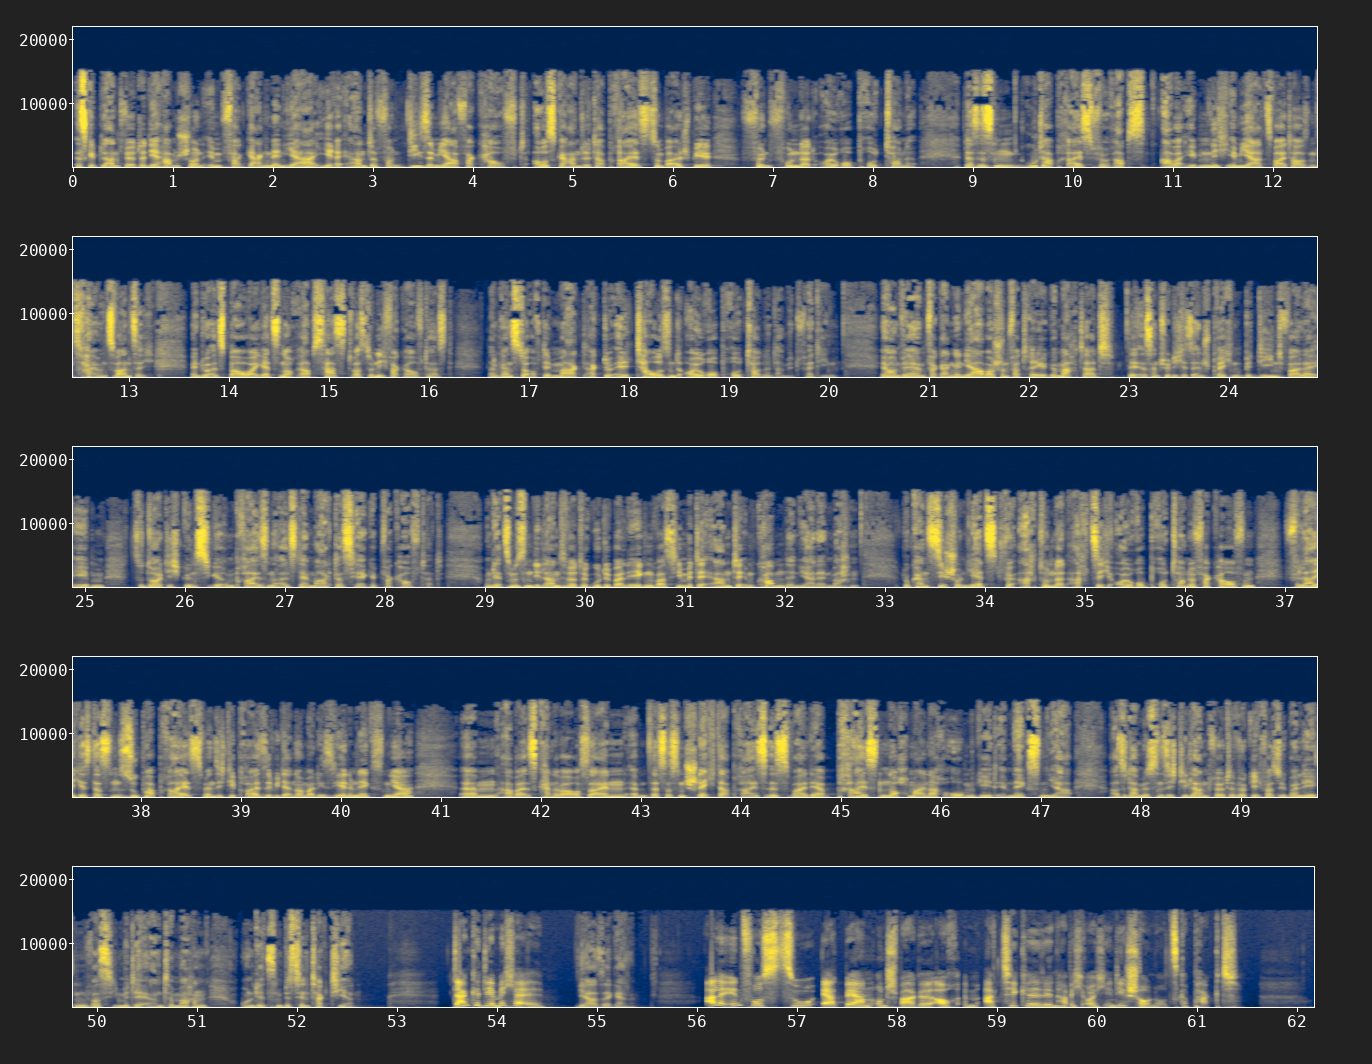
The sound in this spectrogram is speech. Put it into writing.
Es gibt Landwirte, die haben schon im vergangenen Jahr ihre Ernte von diesem Jahr verkauft. Ausgehandelter Preis zum Beispiel 500 Euro pro Tonne. Das ist ein guter Preis für Raps, aber eben nicht im Jahr 2022. Wenn du als Bauer jetzt noch Raps hast, was du nicht verkauft hast, dann kannst du auf dem Markt aktuell 1000 Euro pro Tonne damit verdienen. Ja, und wer im vergangenen Jahr aber schon Verträge gemacht hat, der ist natürlich jetzt entsprechend bedient, weil er eben zu deutlich günstigeren Preisen, als der Markt das hergibt, verkauft hat. Und jetzt müssen die Landwirte gut überlegen, was sie mit der Ernte im kommenden Jahr denn machen. Du kannst sie schon jetzt für 880 Euro pro Tonne verkaufen. Vielleicht ist das ein super Preis, wenn sich die Preise wieder normalisieren im nächsten Jahr. Ähm, aber es kann aber auch sein, ähm, dass das ein schlechter Preis ist, weil der Preis nochmal nach oben geht im nächsten Jahr. Also da müssen sich die Landwirte wirklich was überlegen, was sie mit der Ernte machen und jetzt ein bisschen taktieren. Danke dir, Michael. Ja, sehr gerne. Alle Infos zu Erdbeeren und Spargel auch im Artikel, den habe ich euch in die Show Notes gepackt.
